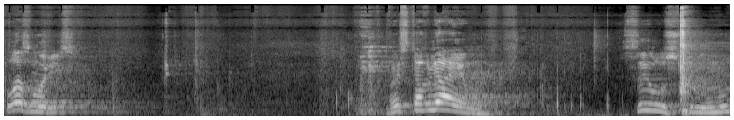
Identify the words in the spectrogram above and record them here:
плазморіз. Виставляємо силу струму.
